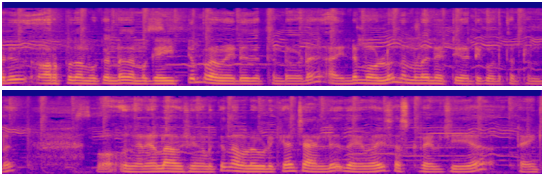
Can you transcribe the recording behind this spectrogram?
ഒരു ഉറപ്പ് നമുക്കുണ്ട്. നമ്മൾ ഗേറ്റും പ്രൊവൈഡ് ചെയ്തിട്ടുണ്ട് ഇവിടെ. അതിന്റെ മുകളിലും നമ്മൾ നെറ്റ് കെട്ടി കൊടുത്തിട്ടുണ്ട്. അപ്പോൾ ഇങ്ങനെയുള്ള ആവശ്യങ്ങൾക്ക് നമ്മളെ വിളിക്കാൻ ചാനൽ ദയവായി സബ്സ്ക്രൈബ് ചെയ്യുക. താങ്ക്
